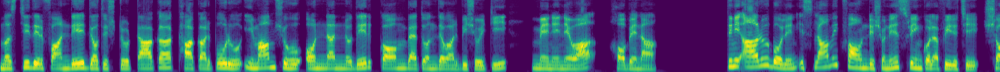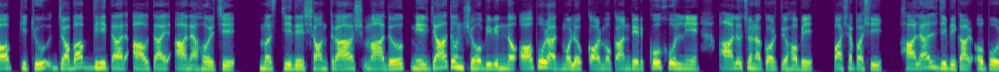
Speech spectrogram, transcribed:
মসজিদের ফান্ডে যথেষ্ট টাকা থাকার পরও ইমাম সহ অন্যান্যদের কম বেতন দেওয়ার বিষয়টি মেনে নেওয়া হবে না। তিনি আরও বলেন, ইসলামিক ফাউন্ডেশনে শৃঙ্খলা ফিরেছে সব কিছু জবাবদিহিতার আওতায় আনা হয়েছে। মসজিদে সন্ত্রাস, মাদক, নির্যাতন সহ বিভিন্ন অপরাধমূলক কর্মকাণ্ডের কৌশল নিয়ে আলোচনা করতে হবে। পাশাপাশি হালাল জীবিকার ওপর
